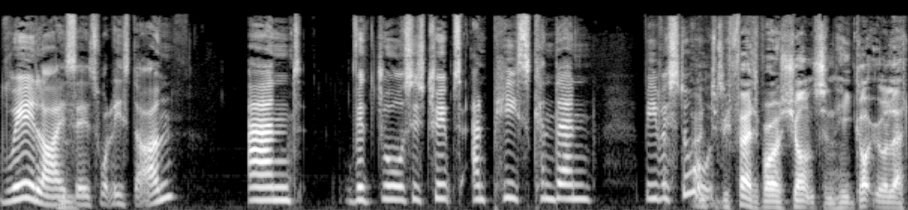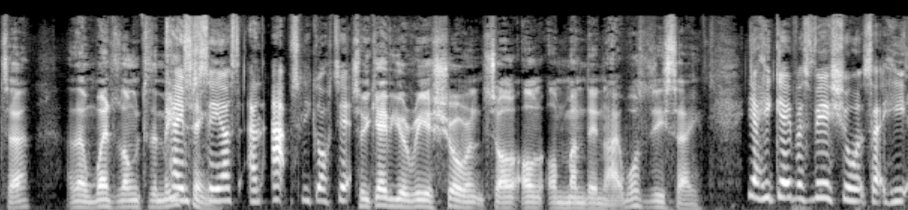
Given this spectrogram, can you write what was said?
realizes mm. what he's done and withdraws his troops, and peace can then be restored. And to be fair to Boris Johnson, he got your letter and then went along to the meeting. Came to see us and absolutely got it. So he gave you a reassurance on, on, on, Monday night. What did he say? Yeah, he gave us reassurance that he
